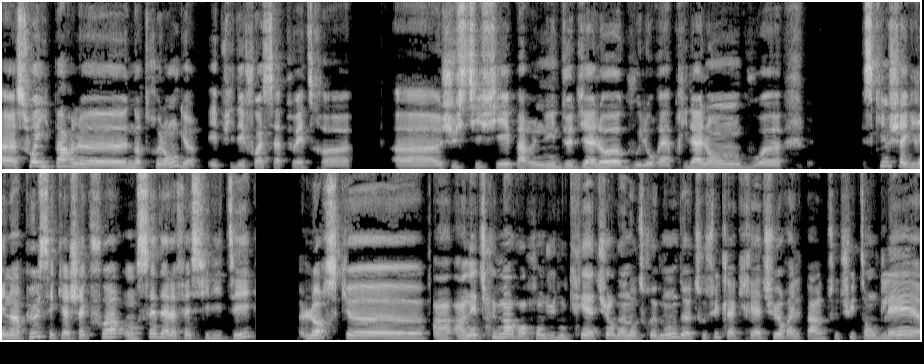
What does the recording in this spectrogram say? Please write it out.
euh, soit il parle euh, notre langue et puis des fois ça peut être euh, justifié par une ligne de dialogue où il aurait appris la langue ou ce qui me chagrine un peu, c'est qu'à chaque fois, on cède à la facilité lorsque un, un, être humain rencontre une créature d'un autre monde, tout de suite la créature, elle parle tout de suite anglais.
